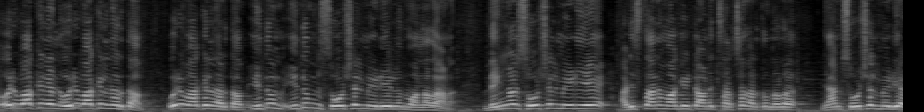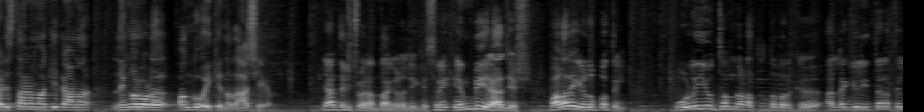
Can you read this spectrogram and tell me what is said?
ഒരു വാക്കിൽ ഒരു വാക്കിൽ നിർത്താം. ഒരു വാക്കിൽ നിർത്താം. ഇതും ഇതും സോഷ്യൽ മീഡിയയിൽ നിന്ന് വന്നതാണ്. നിങ്ങൾ സോഷ്യൽ മീഡിയയെ അടിസ്ഥാനമാക്കിയിട്ടാണ് ചർച്ച നടത്തുന്നത്. ഞാൻ സോഷ്യൽ മീഡിയ അടിസ്ഥാനമാക്കിയിട്ടാണ് നിങ്ങളോട് പങ്കുവയ്ക്കുന്നത്. ആശയം. ഞാൻ തിരിച്ചു വരാം താങ്കളിലേക്ക്. ശ്രീ എം ബി രാജേഷ് വളരെ എളുപ്പത്തിൽ ഒളിയുദ്ധം നടത്തുന്നവർക്ക് അല്ലെങ്കിൽ ഇത്തരത്തിൽ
